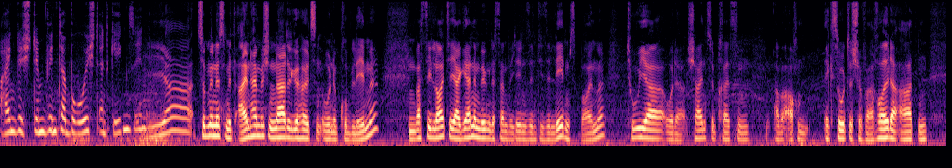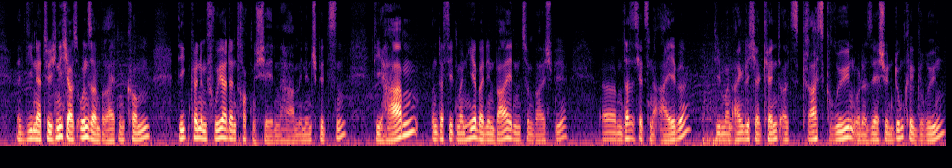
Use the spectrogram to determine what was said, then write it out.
eigentlich dem Winter beruhigt entgegensehen? Ja, zumindest mit einheimischen Nadelgehölzen ohne Probleme. Was die Leute ja gerne mögen, das haben wir gesehen, sind diese Lebensbäume, Thuja oder Scheinzypressen, aber auch exotische Wacholderarten, die natürlich nicht aus unseren Breiten kommen. Die können im Frühjahr dann Trockenschäden haben in den Spitzen. Die haben, und das sieht man hier bei den beiden zum Beispiel, ähm, das ist jetzt eine Eibe, die man eigentlich erkennt als grasgrün oder sehr schön dunkelgrün.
